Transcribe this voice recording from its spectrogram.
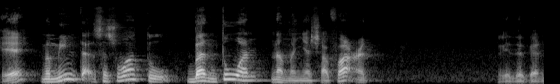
ya, meminta sesuatu, bantuan, namanya syafaat. Gitu kan.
